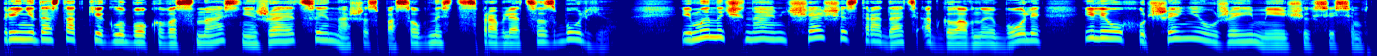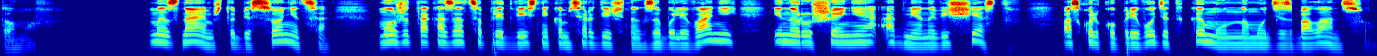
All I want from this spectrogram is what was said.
При недостатке глубокого сна снижается и наша способность справляться с болью, и мы начинаем чаще страдать от головной боли или ухудшения уже имеющихся симптомов. Мы знаем, что бессонница может оказаться предвестником сердечных заболеваний и нарушения обмена веществ, поскольку приводит к иммунному дисбалансу.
